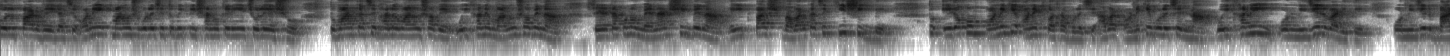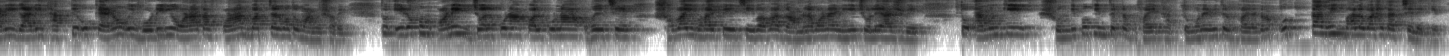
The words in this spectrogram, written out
তোলপাড় হয়ে গেছে। অনেক মানুষ বলেছে, তুমি কৃষাণুকে নিয়ে চলে এসো। তোমার কাছে ভালো মানুষ হবে। ওইখানে মানুষ হবে না। সেটা কোনো ম্যানার শিখবে না। এইট পাস বাবার কাছে কি শিখবে? তো এরকম অনেকে অনেক কথা বলেছে। আবার অনেকে বলেছে, না, ওইখানেই ওর নিজের বাড়িতে, ওর নিজের বাড়ি গাড়ি থাকতে ও কেন ওই বোর্ডিংয়ে অনাথ অনাথ বাচ্চার মতো মানুষ হবে? তো এরকম অনেক জল্পনা, কল্পনা হয়েছে। সবাই ভয় পেয়েছে বাবা, গামলা বনায় নিয়ে চলে আসবে। তো এমনকি সন্দীপও কিন্তু একটা ভয় থাকতো, মনের ভিতর ভয় থাকতো অত্যাধিক ভালোবাসে তার ছেলেকে।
